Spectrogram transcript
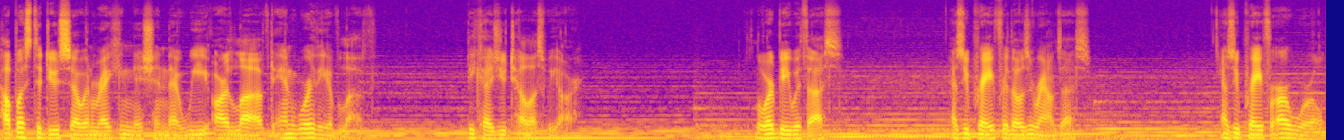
help us to do so in recognition that we are loved and worthy of love because you tell us we are. Lord, be with us as we pray for those around us, as we pray for our world,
